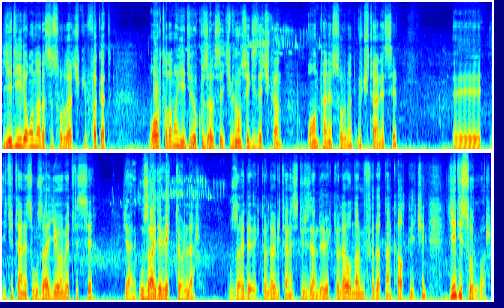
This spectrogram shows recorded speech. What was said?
7 ile 10 arası sorular çıkıyor. Fakat ortalama 7-9 arası. 2018'de çıkan 10 tane sorunun 3 tanesi, 2 tanesi uzay geometrisi, yani uzayda vektörler, uzayda vektörler, bir tanesi düzlemde vektörler. Onlar müfredattan kalktığı için 7 soru var.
